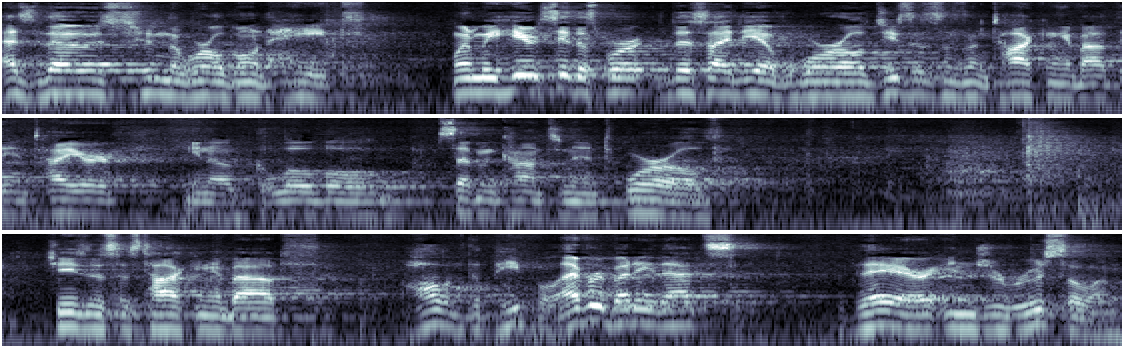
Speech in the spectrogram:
as those whom the world won't hate. When we hear, see this, word, this idea of world, Jesus isn't talking about the entire you know, global seven continent world. Jesus is talking about all of the people, everybody that's there in Jerusalem.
